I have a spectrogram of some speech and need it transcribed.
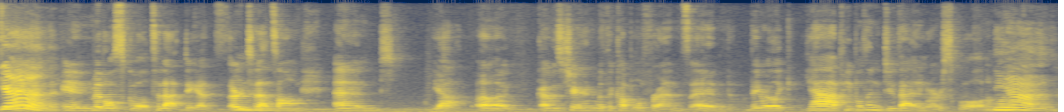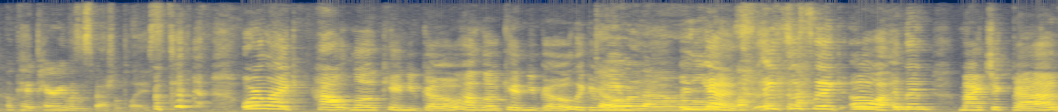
Yeah. In, in middle school to that dance or to Mm-hmm. that song, and yeah, uh, I was sharing with a couple of friends, and they were like, "Yeah, people didn't do that in our school." I'm like, yeah. Okay, Perry was a special place. Or like, how low can you go? How low can you go? Like, if Go you, low. yes, it's just like, oh, and then my chick bad,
